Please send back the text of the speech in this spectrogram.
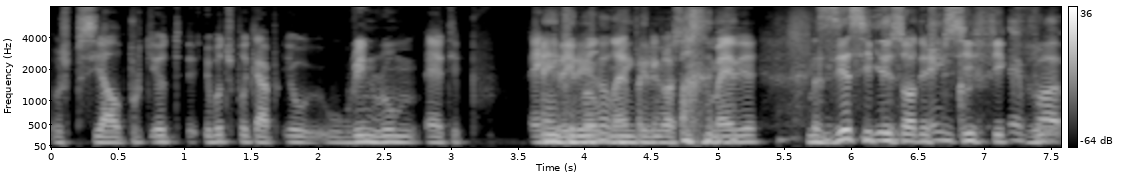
o especial, porque eu, eu vou-te explicar, eu, o Green Room é tipo. É É incrível, incrível, não é é? para quem incrível. gosta de comédia, mas esse é- episódio em é específico é do-.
